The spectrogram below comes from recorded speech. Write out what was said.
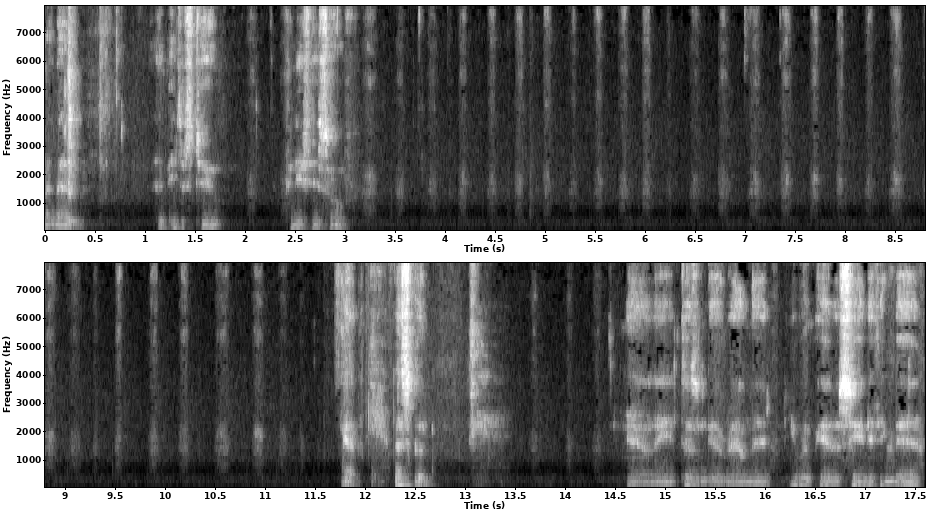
like that. Let me just do, finish this off. Yeah, that's good. Now it doesn't go around there, you won't be able to see anything there.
